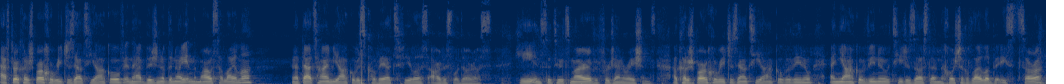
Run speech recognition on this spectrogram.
After Akash Baruch Hu reaches out to Yaakov in that vision of the night in the Maros Halayla, and at that time Yaakov is kovea tefillas arvis ladoros. He institutes Ma'ariv for generations. HaKadosh Baruch Hu reaches out to Yaakov Avinu, and Yaakov Avinu teaches us that in the Choshech of Laila, Be'is Tzara,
